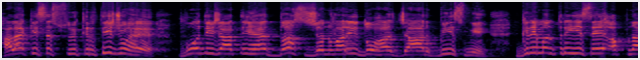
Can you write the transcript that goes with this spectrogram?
हालाँकि इसे स्वीकृति जो है वो दी जाती है 10 जनवरी 2020 में। गृह मंत्री इसे अपना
